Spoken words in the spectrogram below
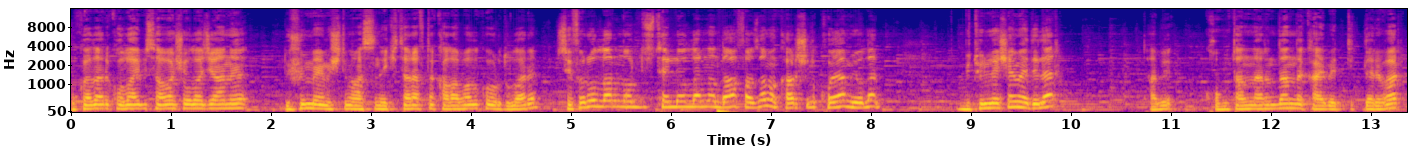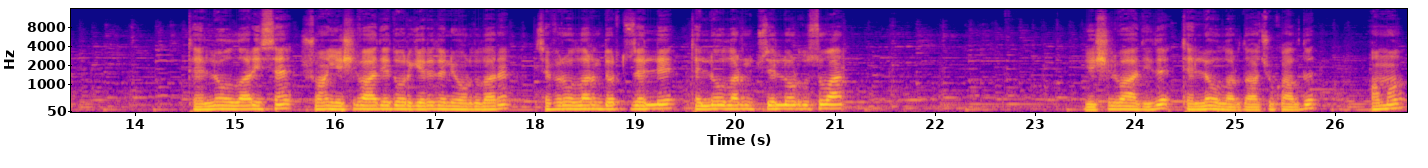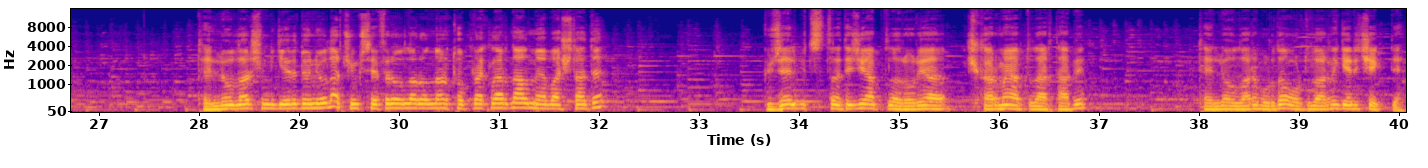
bu kadar kolay bir savaş olacağını düşünmemiştim aslında iki tarafta kalabalık orduları. Seferoğulların ordusu Tellioğullarından daha fazla ama karşılık koyamıyorlar. bütünleşemediler. Tabi komutanlarından da kaybettikleri var. Tellioğulları ise şu an Yeşil Vadi'ye doğru geri dönüyor orduları. Seferoğulların 450, Tellioğulların 350 ordusu var. Yeşil Vadi'de Tellioğullar daha çok aldı. Ama Tellioğullar şimdi geri dönüyorlar çünkü Seferoğullar onların topraklarını almaya başladı. Güzel bir strateji yaptılar. Oraya çıkarma yaptılar tabi. Tellioğulları burada ordularını geri çekti.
